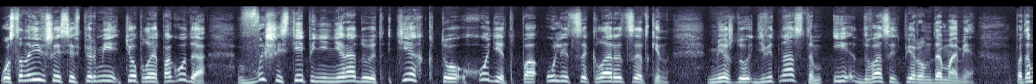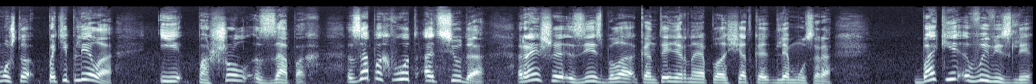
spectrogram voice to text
Установившаяся в Перми теплая погода в высшей степени не радует тех, кто ходит по улице Клары Цеткин между 19 и 21 домами, потому что потеплело и пошел запах. Запах вот отсюда. Раньше здесь была контейнерная площадка для мусора. Баки вывезли,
